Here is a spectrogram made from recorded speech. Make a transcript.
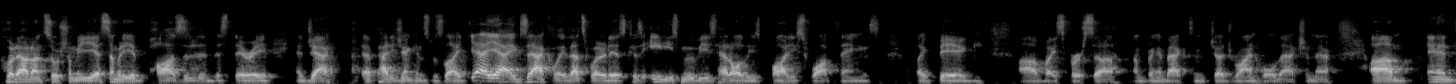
put out on social media. Somebody had posited this theory, and Jack uh, Patty Jenkins was like, "Yeah, yeah, exactly. That's what it is." Because '80s movies had all these body swap things, like Big, uh, vice versa. I'm bringing back some Judge Reinhold action there, um, and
